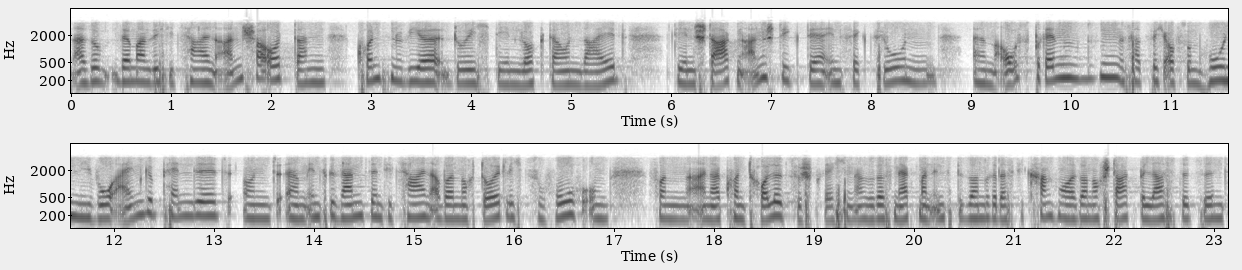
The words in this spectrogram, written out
also wenn man sich die Zahlen anschaut, dann konnten wir durch den Lockdown Light den starken Anstieg der Infektionen ähm, ausbremsen. Es hat sich auf so einem hohen Niveau eingependelt und ähm, insgesamt sind die Zahlen aber noch deutlich zu hoch, um von einer Kontrolle zu sprechen. Also das merkt man insbesondere, dass die Krankenhäuser noch stark belastet sind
